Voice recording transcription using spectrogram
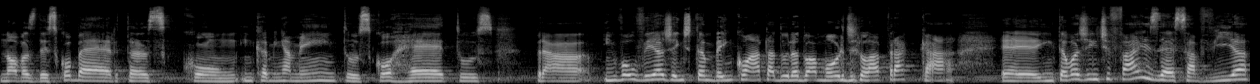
novas descobertas, com encaminhamentos corretos para envolver a gente também com a atadura do amor de lá para cá. É, então a gente faz essa via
